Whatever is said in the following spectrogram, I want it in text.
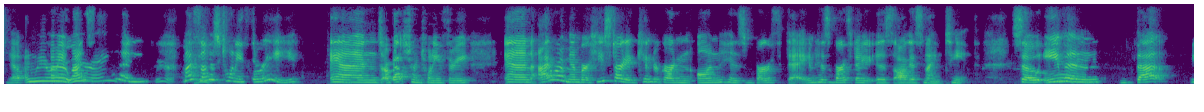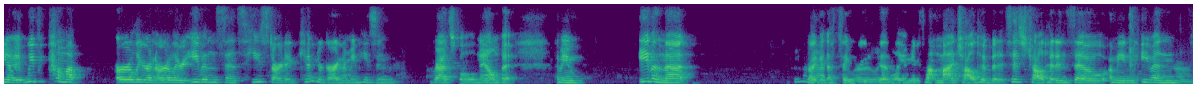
Yep. And we were, I mean, we my were son, We were my son is 23 and about to turn 23. And I remember he started kindergarten on his birthday, and his birthday is August 19th. So oh. even that, you know, we've come up earlier and earlier, even since he started kindergarten. I mean, he's in grad school now, but I mean, even that like I say recently. I mean, it's not my childhood, but it's his childhood. And so, I mean, even Yeah.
